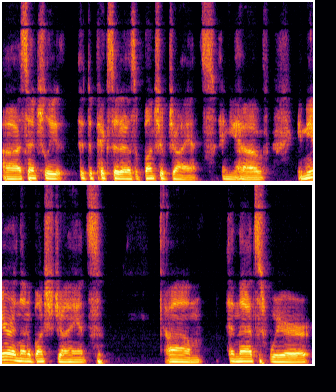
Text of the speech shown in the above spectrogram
Uh, essentially, it depicts it as a bunch of giants, and you have Ymir and then a bunch of giants. Um, and that's where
